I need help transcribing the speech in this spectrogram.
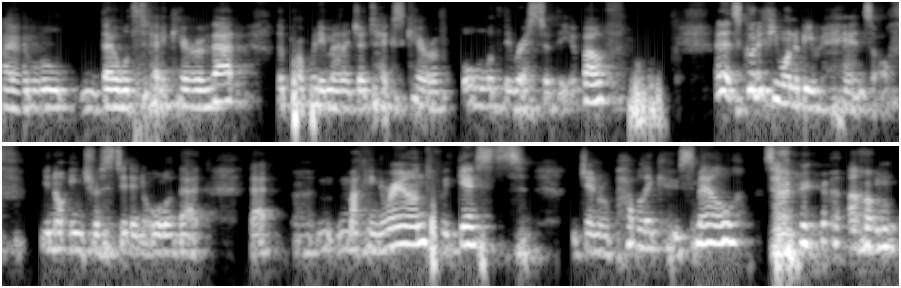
they will they will take care of that. The property manager takes care of all of the rest of the above. And it's good if you want to be hands off. You're not interested in all of that that uh, mucking around with guests, the general public who smell. So, um,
